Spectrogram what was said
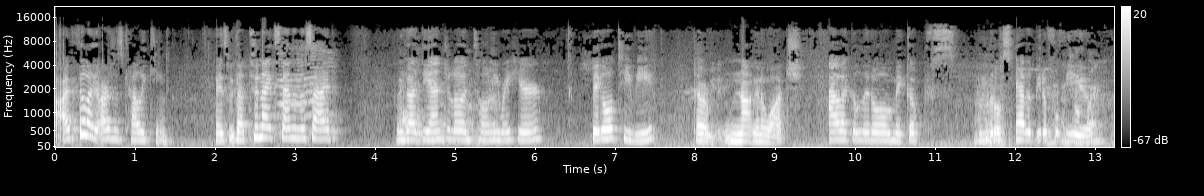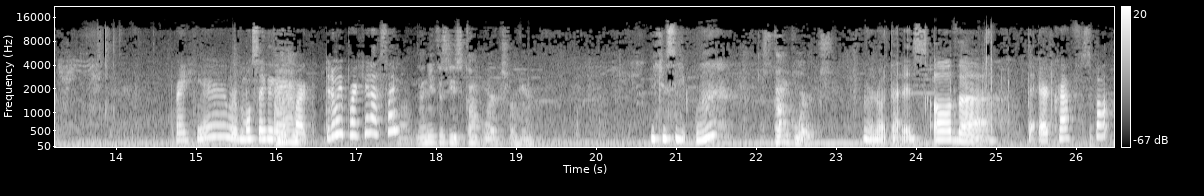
I feel like ours is Cali King. Okay, so we got two nightstands on the side. We got D'Angelo and Tony right here. Big old TV that we're not gonna watch. I have like a little makeup, Mm. little. I have a beautiful view. Right here, we're most likely gonna Um, park. Didn't we park here last time? Uh, then you can see Skunk Works from here. You can see what? Skunk Works. I don't know what that is. Oh, the the aircraft spot.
